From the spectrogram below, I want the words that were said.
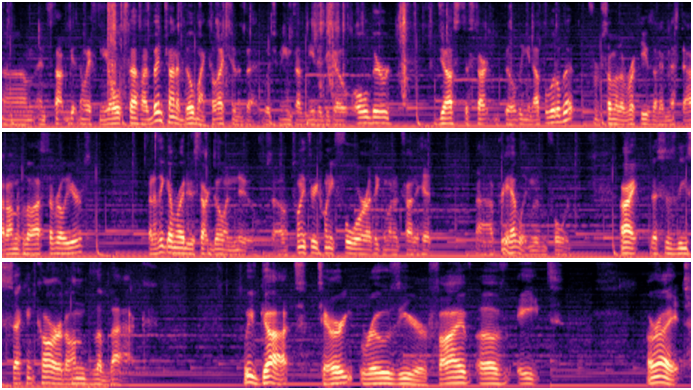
um, and stop getting away from the old stuff. I've been trying to build my collection a bit, which means I've needed to go older just to start building it up a little bit from some of the rookies that I missed out on for the last several years. But I think I'm ready to start going new. So 23, 24, I think I'm going to try to hit uh, pretty heavily moving forward. All right, this is the second card on the back. We've got Terry Rozier, five of eight. All right,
